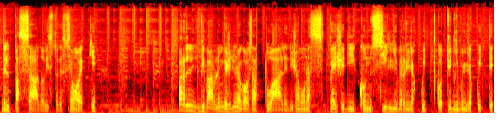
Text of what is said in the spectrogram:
del passato, visto che siamo vecchi, parli- vi parlo invece di una cosa attuale, diciamo una specie di consigli per gli acquisti, consigli per gli acquisti,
